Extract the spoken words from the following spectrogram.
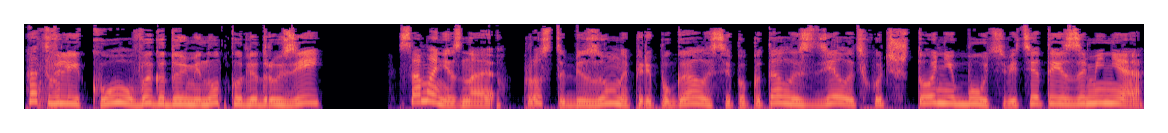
отвлеку, выгодую минутку для друзей. Сама не знаю, просто безумно перепугалась и попыталась сделать хоть что-нибудь, ведь это из-за меня.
